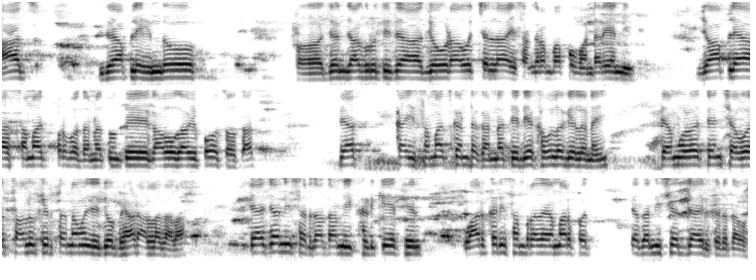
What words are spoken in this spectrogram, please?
आज जे आपले हिंदू जनजागृतीचा जेवढा उचलला आहे संग्राम बापू भंडारे यांनी जो आपल्या समाज प्रबोधनातून ते गावोगावी पोहोचवतात त्यात काही समाजकंटकांना ते देखवलं गेलं नाही. त्यामुळं त्यांच्यावर चालू कीर्तनामध्ये म्हणजे जो भ्याड हल्ला झाला त्याच्या निसर्गात आम्ही खडकी येथील वारकरी संप्रदायामार्फत त्याचा निषेध जाहीर करत आहोत.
